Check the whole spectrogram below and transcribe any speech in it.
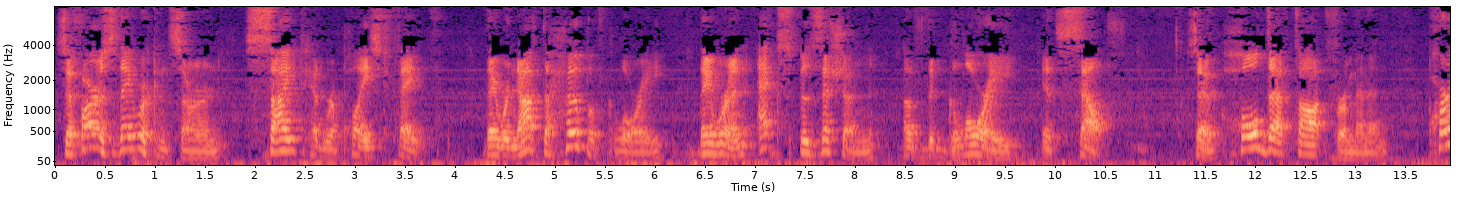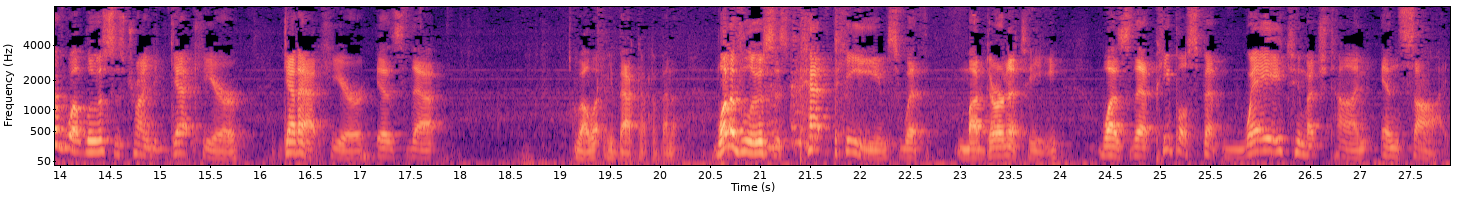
So far as they were concerned, sight had replaced faith. They were not the hope of glory, they were an exposition of the glory itself. So hold that thought for a minute. Part of what Lewis is trying to get here, get at here, is that well, let me back up a minute. One of Lewis's pet peeves with modernity was that people spent way too much time inside.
